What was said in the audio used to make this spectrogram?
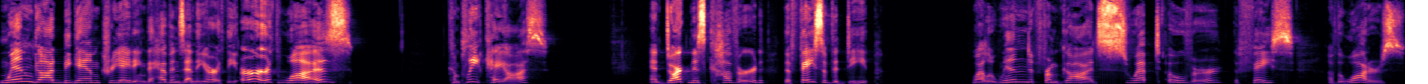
when God began creating the heavens and the earth, the earth was complete chaos, and darkness covered the face of the deep while a wind from God swept over the face of the waters.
